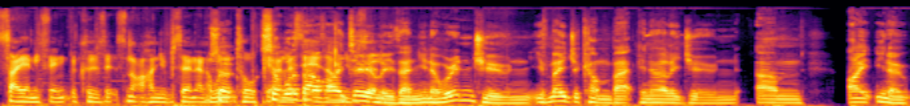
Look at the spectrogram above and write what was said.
say anything because it's not 100% and I wouldn't talk it so what about it is 100%. ideally then? You know, we're in June. You've made your comeback in early June. Um, I, you know,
